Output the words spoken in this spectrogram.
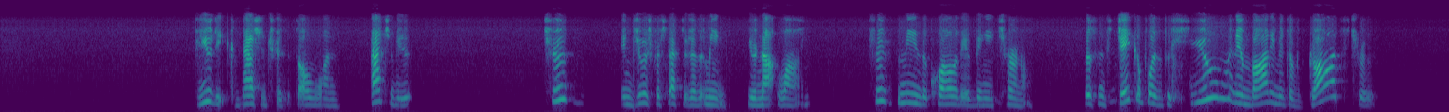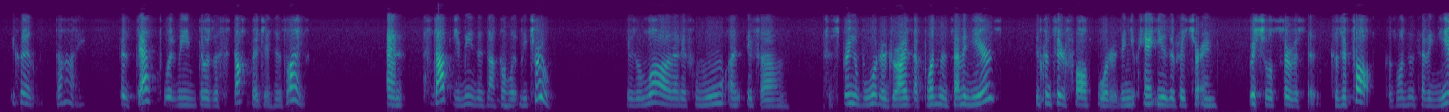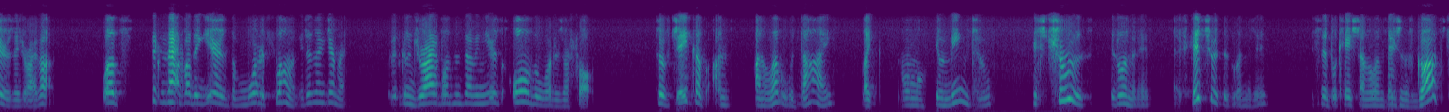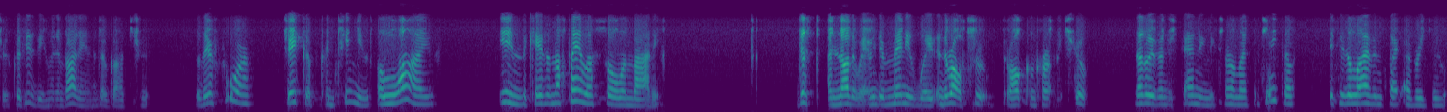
beauty, compassion, truth. It's all one attribute. Truth, in Jewish perspective, doesn't mean you're not lying. Truth means the quality of being eternal. So since Jacob was the human embodiment of God's truth, he couldn't die. Because death would mean there was a stoppage in his life. And stoppage means it's not completely true. There's a law that if, if, um, if a spring of water dries up once in seven years, is considered false water, then you can't use it for certain ritual services because they're false. Because once in seven years they dry up. Well, it's six and a half other years the water's flowing. It doesn't make a difference. If it's going to dry up once in seven years, all of the waters are false. So if Jacob on on a level would die, like normal human beings do, his truth is limited. If his truth is limited, it's an implication on the limitations of God's truth, because he's the human embodiment of God's truth. So therefore, Jacob continued alive in the case of Machpelah, soul and body. Just another way. I mean, there are many ways, and they're all true. They're all concurrently true. Another way of understanding the eternal life of Jacob he's alive inside every Jew.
